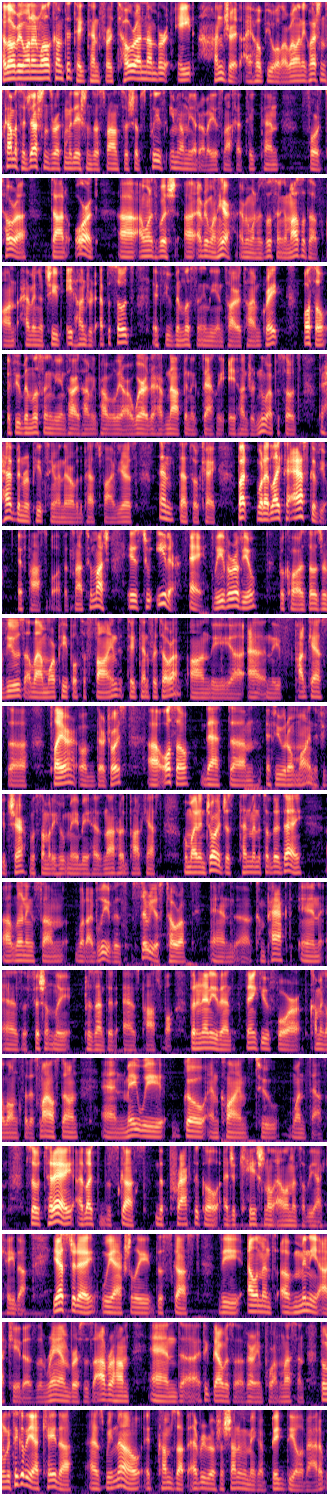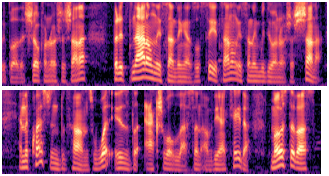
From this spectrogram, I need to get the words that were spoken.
Hello, everyone, and welcome to Take 10 for Torah number 800. I hope you all are well. Any questions, comments, suggestions, recommendations, or sponsorships, please email me at Rabbi Yismach at take10fortorah.org. Uh, I wanted to wish uh, everyone here, everyone who's listening, a mazel tov on having achieved 800 episodes. If you've been listening the entire time, great. Also, if you've been listening the entire time, you probably are aware there have not been exactly 800 new episodes. There have been repeats here and there over the past five years, and that's okay. But what I'd like to ask of you, if possible, if it's not too much, is to either A, leave a review, because those reviews allow more people to find Take 10 for Torah on the uh, in the podcast uh, player of their choice. Uh, also, that um, if you don't mind, if you could share with somebody who maybe has not heard the podcast, who might enjoy just 10 minutes of their day uh, learning some, what I believe is serious Torah and uh, compact in as efficiently presented as possible. But in any event, thank you for coming along for this milestone, and may we go and climb to 1,000. So today, I'd like to discuss the practical educational elements of the Akedah. Yesterday, we actually discussed the elements of mini Akedas, the Ram versus Avraham, and uh, I think that was a very important lesson. But when we think of the Akedah, as we know, it comes up every Rosh Hashanah. We make a big deal about it. We blow the shofar on Rosh Hashanah. But it's not only something, as we'll see, it's not only something we do on Rosh Hashanah. And the question becomes, what is the actual lesson of the Akedah? Most of us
